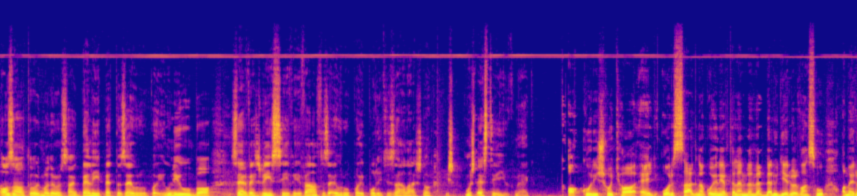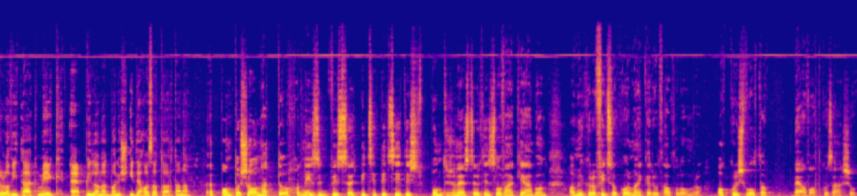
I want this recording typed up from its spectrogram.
azáltal, hogy Magyarország belépett az Európai Unióba, szerves részévé vált az európai politizálásnak, és most ezt éljük meg. Akkor is, hogyha egy országnak olyan értelemben vett belügyéről van szó, amelyről a viták még e pillanatban is idehaza tartanak? Pontosan, hát ha nézzünk vissza egy picit, és pontosan ez történt Szlovákiában, amikor a Fico kormány került hatalomra. Akkor is voltak beavatkozások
